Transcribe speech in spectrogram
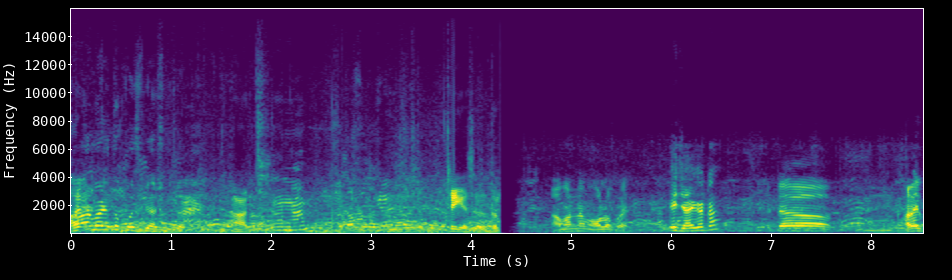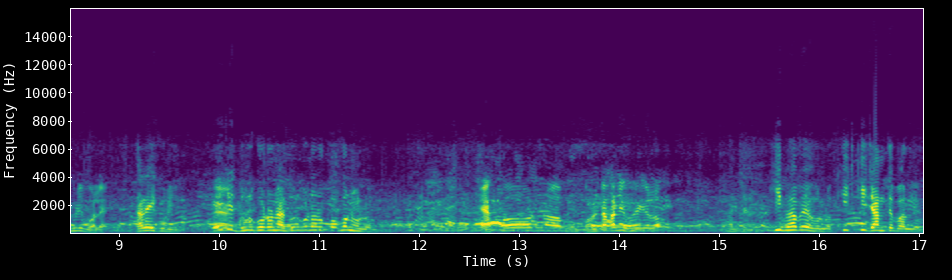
আমার বাড়ি তো কোচবিহার সুতরাং। আচ্ছা। ঠিক আছে। আমার নাম অলোক রায়। এই জায়গাটা? এটা ভাড়াইঘুড়ি বলে। ধারাইকুড়ি। এই যে দুর্ঘটনা দুর্ঘটনা কখন হলো? এখন ঘন্টাখানেক হয়ে গেল। আচ্ছা কীভাবে হলো? কি কি জানতে পারলেন?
